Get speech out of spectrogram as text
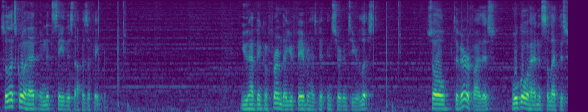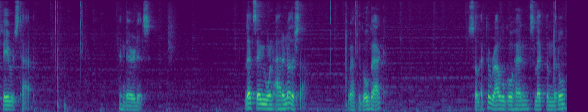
So let's go ahead and let's save this stop as a favorite. You have been confirmed that your favorite has been inserted into your list. So to verify this, we'll go ahead and select this favorites tab. And there it is. Let's say we want to add another stop. We have to go back, select a route. We'll go ahead and select the middle,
